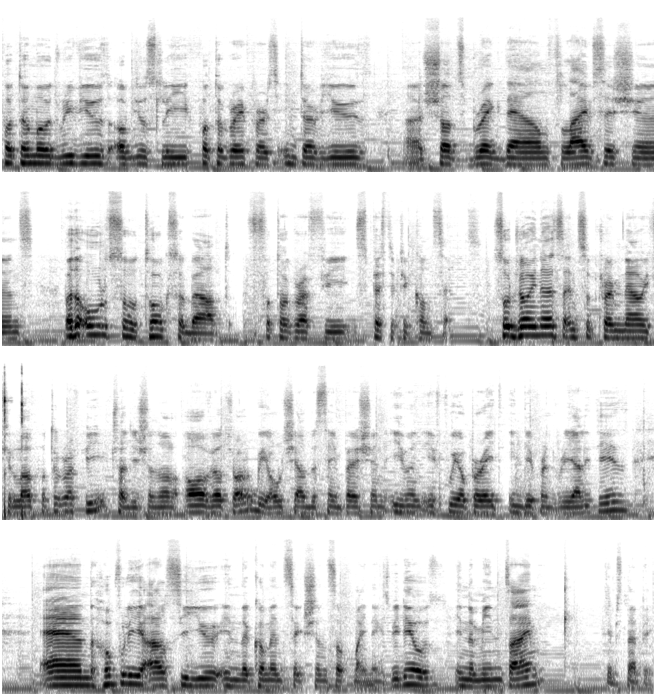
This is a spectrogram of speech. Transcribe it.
photo mode reviews obviously, photographers interviews, uh, shots breakdowns, live sessions, but also talks about photography specific concepts. So join us and subscribe now if you love photography, traditional or virtual. We all share the same passion even if we operate in different realities. And hopefully I'll see you in the comment sections of my next videos. In the meantime, keep snapping.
